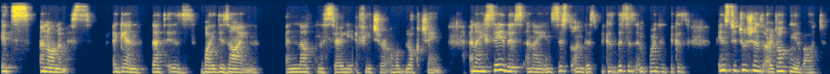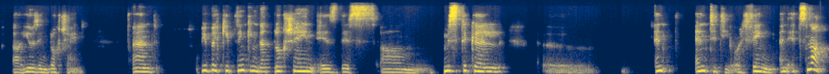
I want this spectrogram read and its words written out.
it's anonymous. Again, that is by design and not necessarily a feature of a blockchain. And I say this and I insist on this because this is important because institutions are talking about uh, using blockchain. And people keep thinking that blockchain is this um, mystical uh, ent entity or thing, and it's not.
